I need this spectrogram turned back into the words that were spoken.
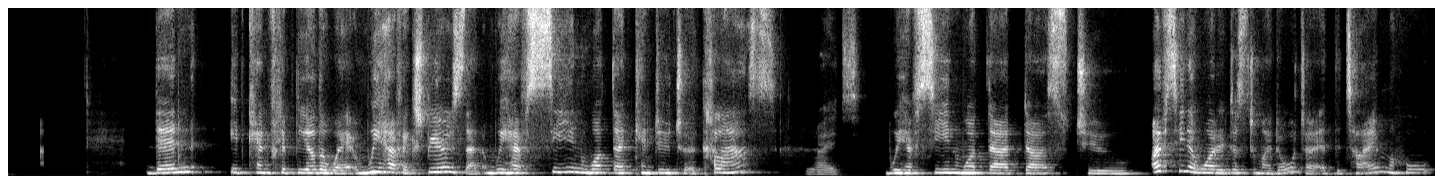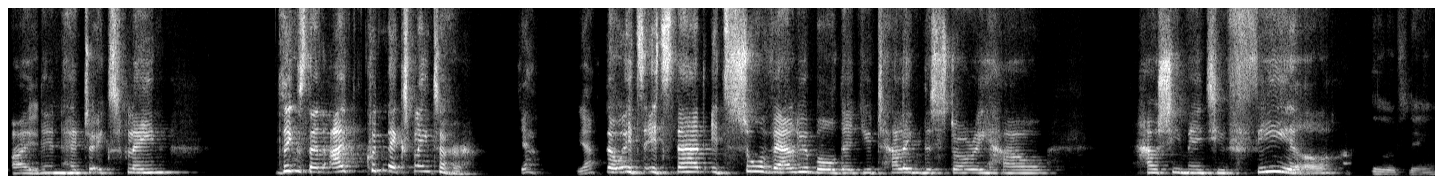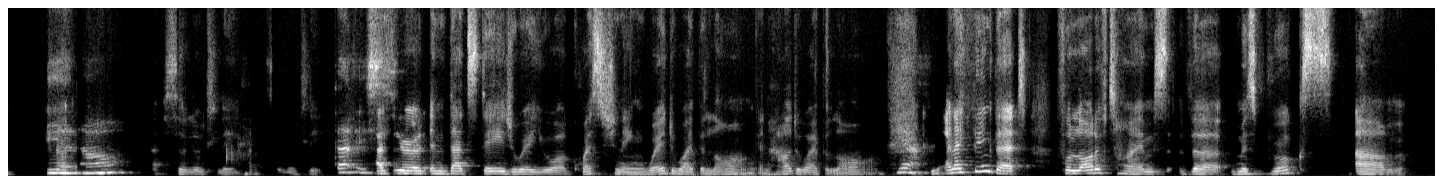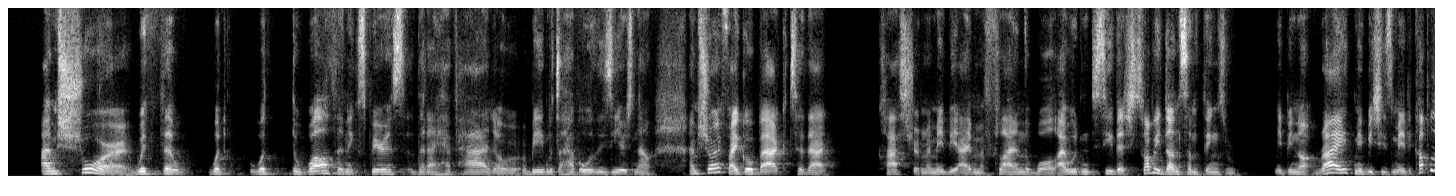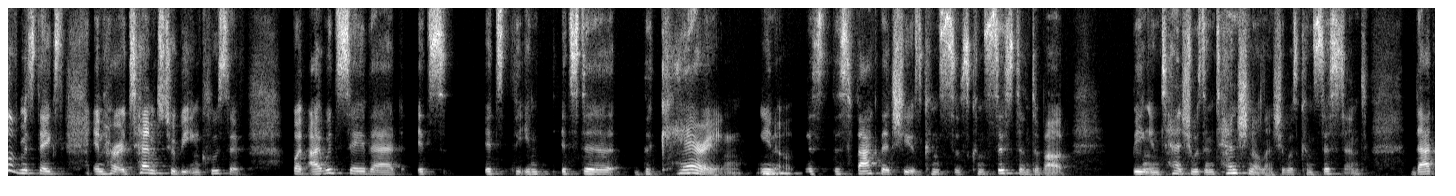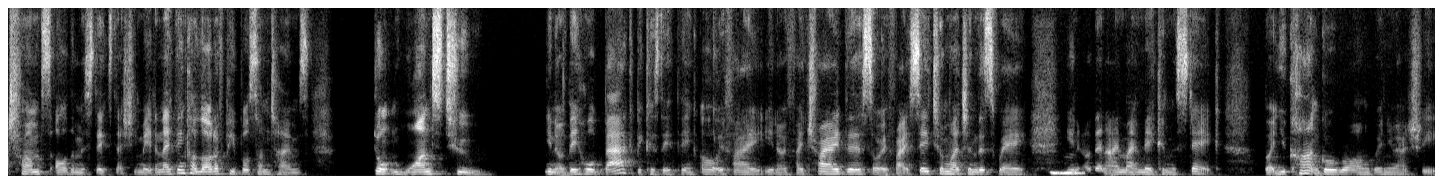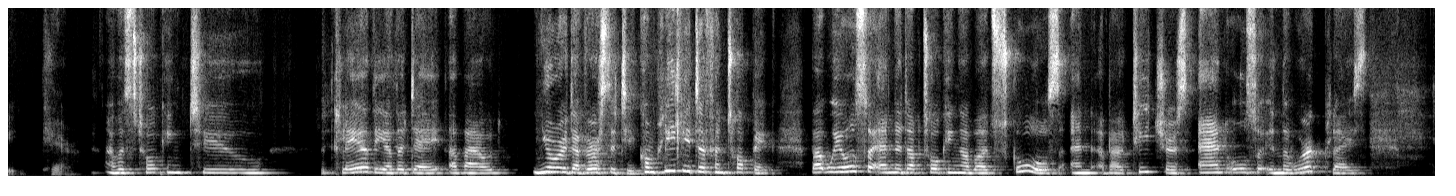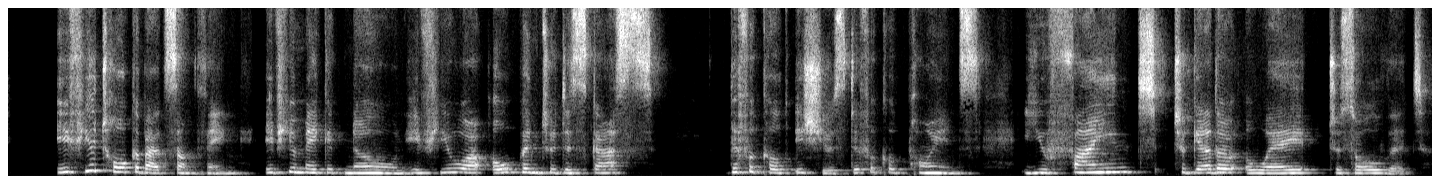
then it can flip the other way. And we have experienced that, and we have seen what that can do to a class. Right. We have seen what that does to. I've seen it what it does to my daughter at the time, who I then had to explain things that I couldn't explain to her. Yeah. So it's it's that it's so valuable that you're telling the story how how she made you feel. Absolutely. You know? absolutely absolutely. That is as you're in that stage where you are questioning where do i belong and how do i belong? Yeah. And i think that for a lot of times the miss brooks um, i'm sure with the what what the wealth and experience that I have had or, or being able to have all these years now, I'm sure if I go back to that classroom and maybe I'm a fly on the wall, I wouldn't see that she's probably done some things maybe not right. Maybe she's made a couple of mistakes in her attempt to be inclusive. But I would say that it's it's the it's the the caring, you know, mm-hmm. this this fact that she is cons- consistent about being intent she was intentional and she was consistent that trumps all the mistakes that she made. And i think a lot of people sometimes don't want to you know they hold back because they think oh if i you know if i try this or if i say too much in this way mm-hmm. you know then i might make a mistake. But you can't go wrong when you actually care. I was talking to claire the other day about neurodiversity completely different topic but we also ended up talking about schools and about teachers and also in the workplace if you talk about something, if you make it known, if you are open to discuss difficult issues, difficult points, you find together a way to solve it.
